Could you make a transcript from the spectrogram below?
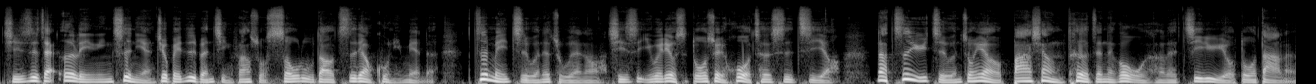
其实是在二零零四年就被日本警方所收录到资料库里面的。这枚指纹的主人哦，其实是一位六十多岁的货车司机哦。那至于指纹中要有八项特征能够吻合的几率有多大呢？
